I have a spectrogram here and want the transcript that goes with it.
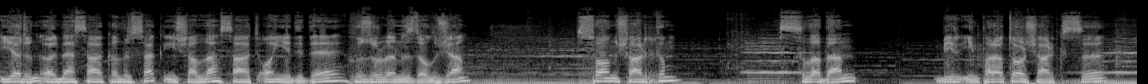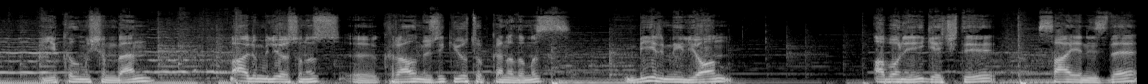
Yarın ölmez sağ kalırsak inşallah saat 17'de huzurlarınızda olacağım. Son şarkım Sıla'dan bir imparator şarkısı. Yıkılmışım ben. Malum biliyorsunuz e, Kral Müzik YouTube kanalımız 1 milyon aboneyi geçti sayenizde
